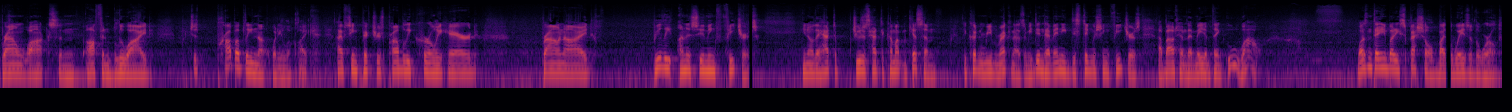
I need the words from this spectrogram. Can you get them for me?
brown locks and often blue eyed, which is probably not what he looked like. I've seen pictures, probably curly haired, brown eyed, really unassuming features. You know, they had to, Judas had to come up and kiss him. They couldn't even recognize him. He didn't have any distinguishing features about him that made him think, ooh, wow, wasn't anybody special by the ways of the world.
